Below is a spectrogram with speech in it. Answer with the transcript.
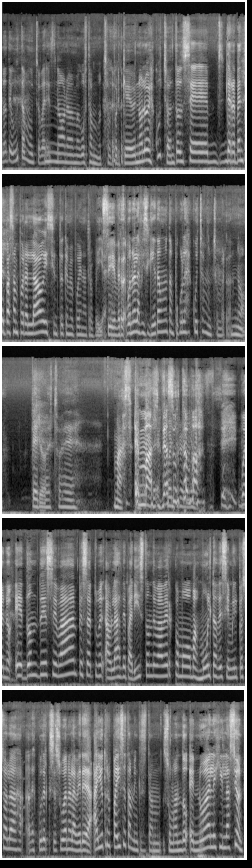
no te gustan mucho, parece. No, no me gustan mucho, porque no los escucho. Entonces, de repente pasan por al lado y siento que me pueden atropellar. Sí, es verdad. Bueno, las bicicletas uno tampoco las escucha mucho, en verdad. No, pero esto es más. Es más, te asusta más. Bueno, eh, ¿dónde se va a empezar? Tú hablas de París, donde va a haber como más multas de 100 mil pesos a las scooters que se suban a la vereda. Hay otros países también que se están sumando en nueva legislación,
